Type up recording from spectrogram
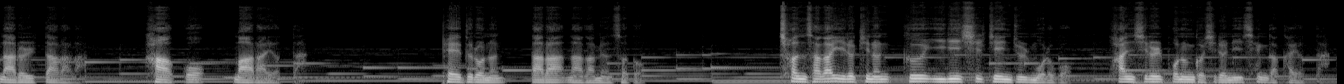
나를 따라라 하고 말하였다. 베드로는 따라 나가면서도 천사가 일으키는 그 일이 실제인 줄 모르고 환시를 보는 것이려니 생각하였다.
